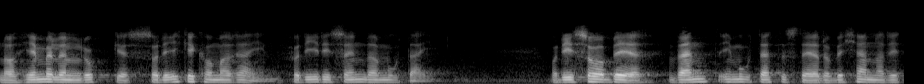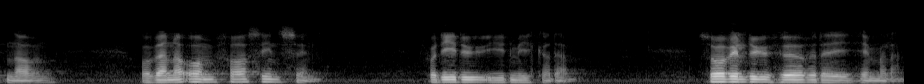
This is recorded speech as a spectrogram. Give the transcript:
Når himmelen lukkes så det ikke kommer regn fordi de synder mot deg, og de så ber, vent imot dette sted og bekjenner ditt navn, og vender om fra sin synd, fordi du ydmyker dem, så vil du høre det i himmelen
